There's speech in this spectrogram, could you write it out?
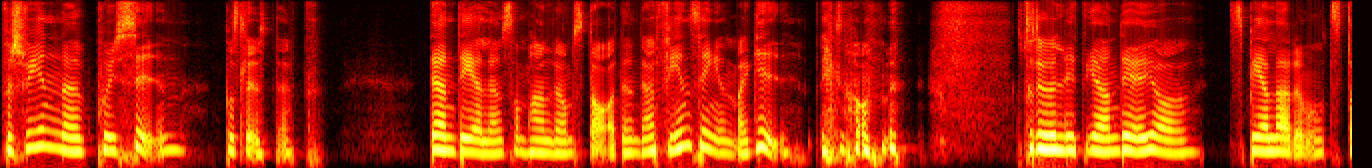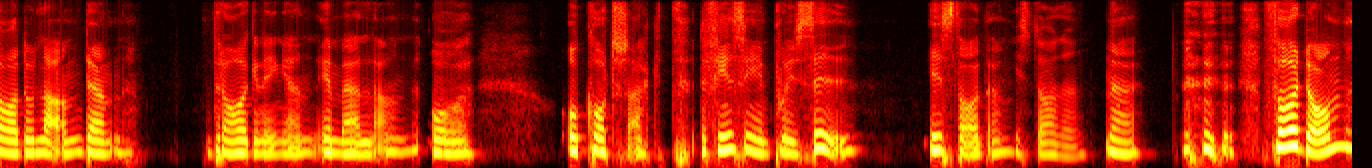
försvinner poesin på slutet. Den delen som handlar om staden, där finns ingen magi. Liksom. Så det är lite grann det jag spelade mot stad och land, den dragningen emellan. Och, och kort sagt, det finns ingen poesi i staden. I staden? Nej. För dem.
